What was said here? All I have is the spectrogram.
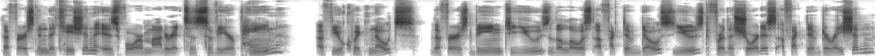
The first indication is for moderate to severe pain. A few quick notes. The first being to use the lowest effective dose used for the shortest effective duration.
